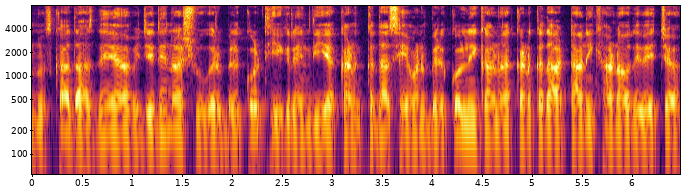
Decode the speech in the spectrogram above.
ਨੁਸਖਾ ਦੱਸਦੇ ਆ ਵੀ ਜਿਹਦੇ ਨਾਲ ਸ਼ੂਗਰ ਬਿਲਕੁਲ ਠੀਕ ਰਹਿੰਦੀ ਆ, ਕਣਕ ਦਾ ਸੇਵਨ ਬਿਲਕੁਲ ਨਹੀਂ ਕਰਨਾ ਕਣਕ ਦਾ ਆਟਾ ਨਹੀਂ ਖਾਣਾ ਉਹਦੇ ਵਿੱਚ।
